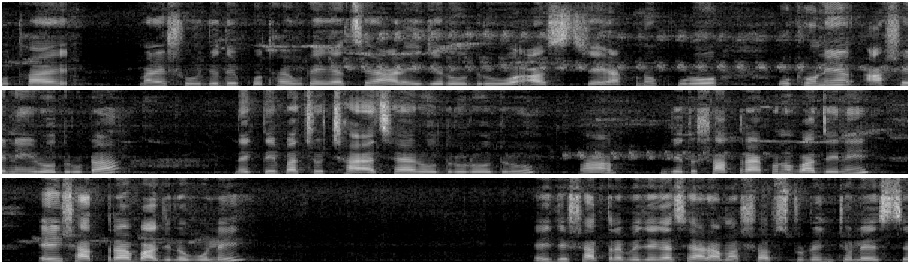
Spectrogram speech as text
কোথায় মানে সূর্যদেব কোথায় উঠে গেছে আর এই যে রৌদ্রু আসছে। এখনও পুরো উঠোনে আসেনি রৌদ্রুটা। দেখতেই পাচ্ছ ছায়া ছায়া রৌদ্রু রৌদ্রু ভাব। যেহেতু সাতটা এখনও বাজেনি, এই সাতটা বাজলো বলেই এই যে সাতটা বেজে গেছে আর আমার সব স্টুডেন্ট চলে এসছে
